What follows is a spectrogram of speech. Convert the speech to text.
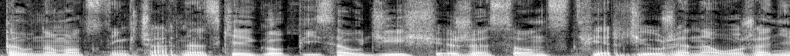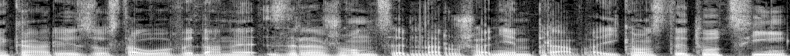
Pełnomocnik Czarneckiego pisał dziś, że sąd stwierdził, że nałożenie kary zostało wydane z rażącym naruszeniem prawa i konstytucji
